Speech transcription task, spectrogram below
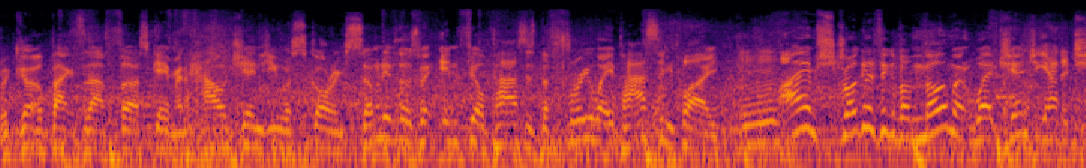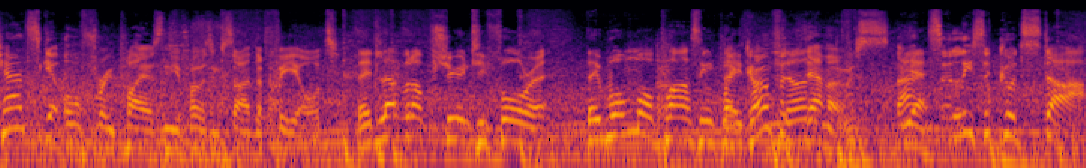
We go back to that first game and how Gen G was scoring. So many of those were infield passes, the three-way passing play. Mm -hmm. I am struggling to think of a moment where Gen G had a chance to get all three players on the opposing side of the field. They'd love an opportunity for it. They want more passing play. They're going for none. demos. That's yes. at least a good start.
